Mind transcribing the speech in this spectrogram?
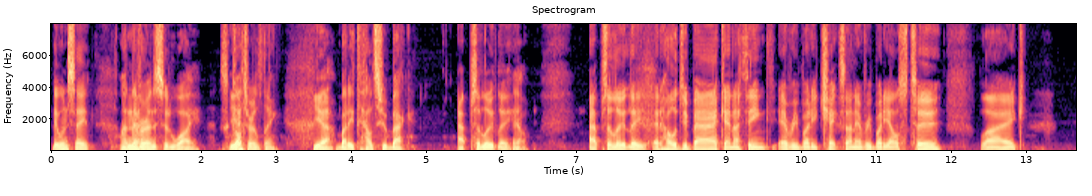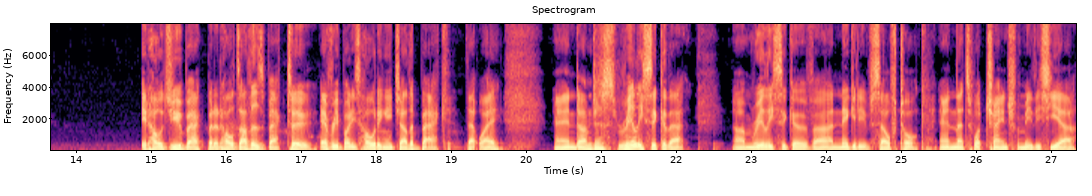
They wouldn't say it. I never understood why. It's a cultural thing, Yeah, but it helps you back. absolutely. Yeah. Absolutely. It holds you back. And I think everybody checks on everybody else too. Like, it holds you back, but it holds others back too. Everybody's holding each other back that way. And I'm just really sick of that. I'm really sick of uh, negative self-talk, and that's what changed for me this year.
